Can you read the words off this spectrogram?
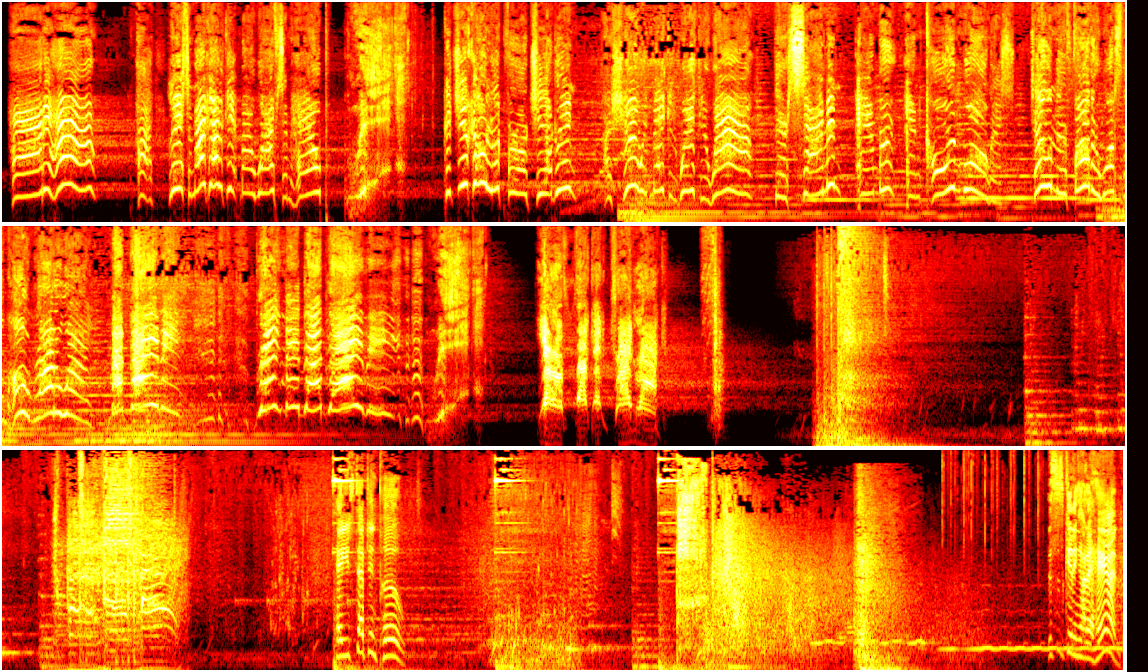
Howdy ho! Uh, listen, I gotta get my wife some help. Could you go look for our children? I sure would make it worth your while. There's Simon, Amber, and Cornwallis. Tell them their father wants them home right away. My baby! Bring me my baby! You're a fucking train wreck! Hey, you stepped in poo. This is getting out of hand.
